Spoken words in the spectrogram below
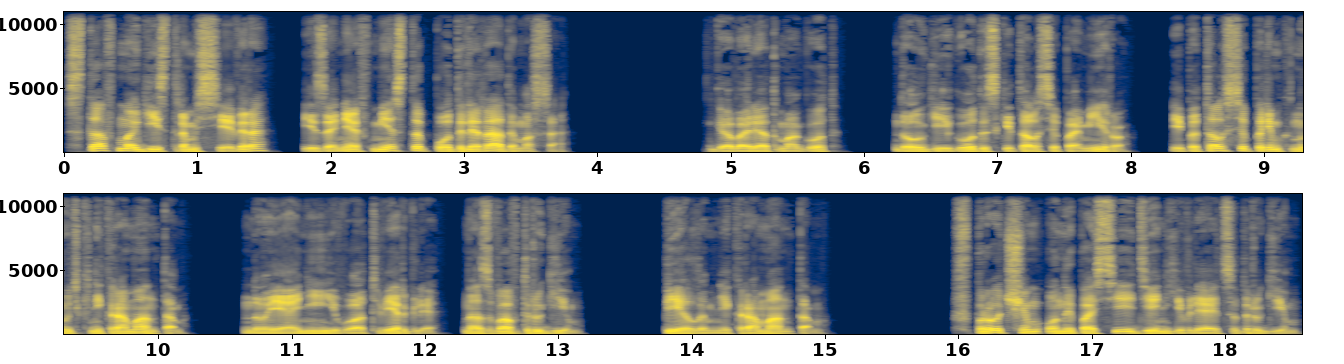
став магистром Севера и заняв место подле Радамоса. Говорят, Магот долгие годы скитался по миру и пытался примкнуть к некромантам, но и они его отвергли, назвав другим пелым некромантом. Впрочем, он и по сей день является другим.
